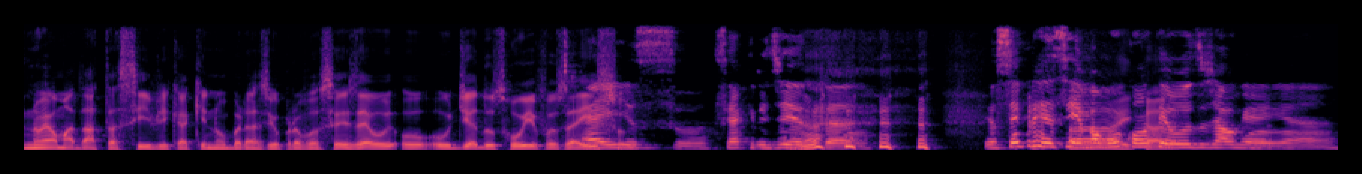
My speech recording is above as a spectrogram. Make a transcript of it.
não é uma data cívica aqui no Brasil para vocês, é o, o, o, Dia dos Ruivos, é, é isso? É isso, você acredita? eu sempre recebo Ai, algum cara. conteúdo de alguém. É.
